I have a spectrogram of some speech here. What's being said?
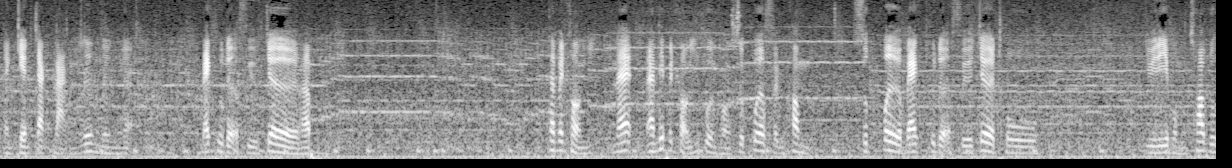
อย่างเกมจากหนังเรื่องหนึ่งเนี่ย Back to the Future ครับ ถ้าเป็นของและอันที่เป็นของญี่ปุ่นของ Super Famicom Super Back to the Future 2 อยู่ดีผมชอบดู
